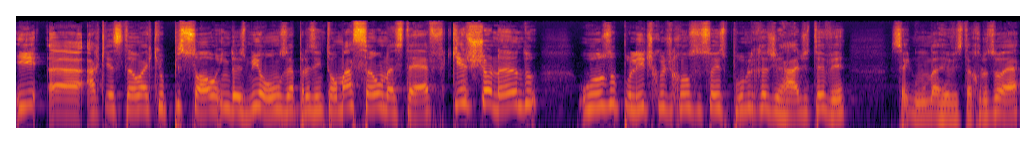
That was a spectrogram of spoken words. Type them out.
E é, a questão é que o PSOL, em 2011, apresentou uma ação no STF questionando o uso político de concessões públicas de rádio e TV, segundo a revista Cruzoé.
